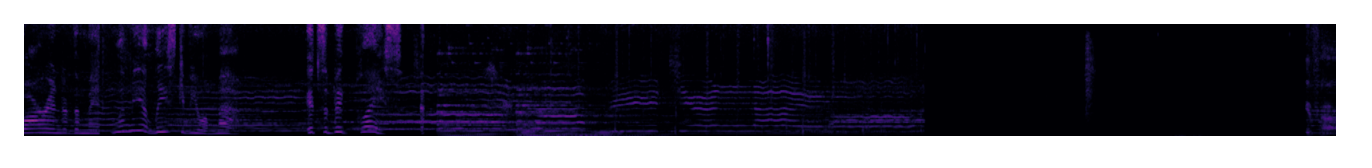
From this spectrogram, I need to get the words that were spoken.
far end of the man. Let me at least give you a map. It's a big place. Leave her.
